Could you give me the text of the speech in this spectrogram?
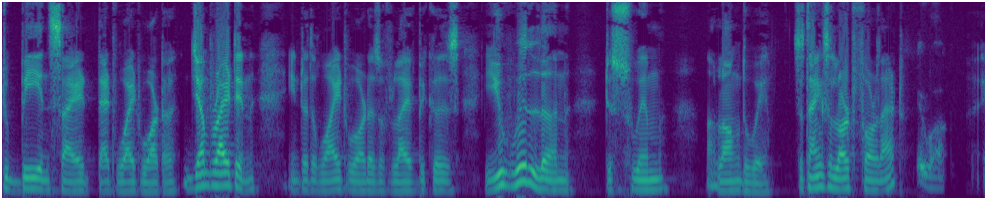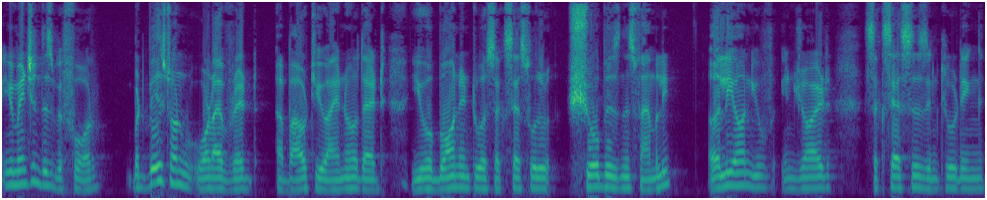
to be inside that white water. Jump right in into the white waters of life because you will learn to swim along the way. So thanks a lot for that. You're welcome. you mentioned this before, but based on what I've read about you, I know that you were born into a successful show business family. Early on, you've enjoyed successes including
